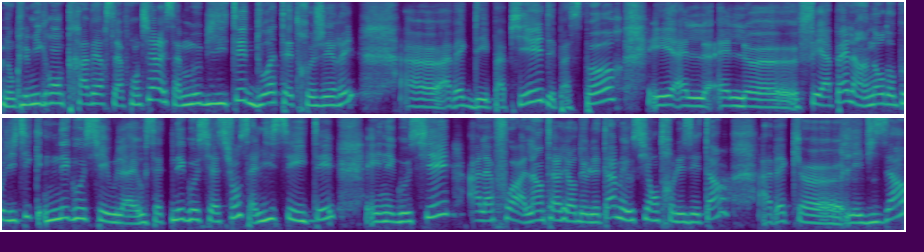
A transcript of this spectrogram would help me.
Donc le migrant traverse la frontière et sa mobilité doit être gérée euh, avec des papiers, des passeports, et elle, elle euh, fait appel à un ordre politique négocié où, où cette négociation, sa licéité est négociée à la fois à l'intérieur de l'État, mais aussi entre les États avec euh, les visas.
